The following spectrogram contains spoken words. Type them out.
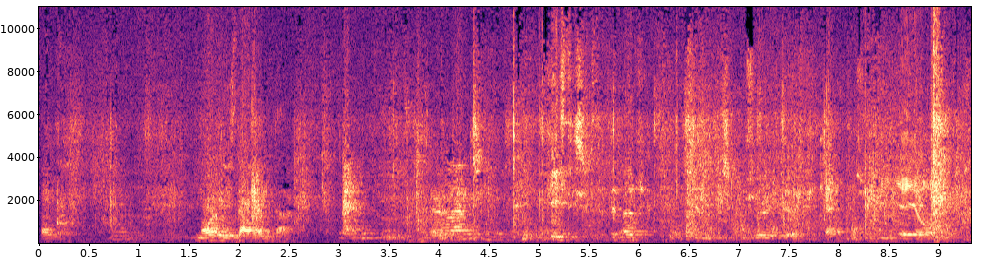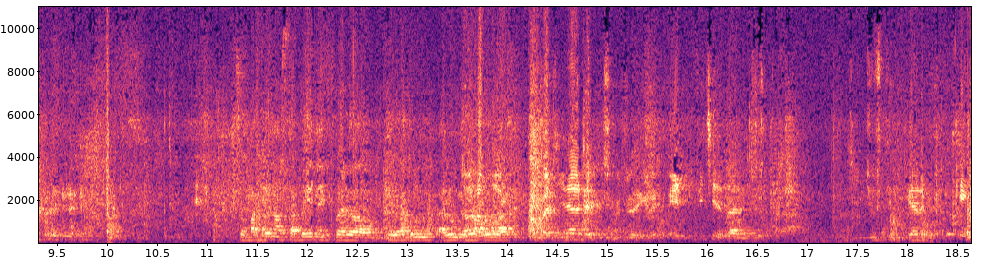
Allora. Mori sta a tentare. Questi sono state tante discussioni terrificanti sui vignaioli insomma che non sta bene quello che è all'ultima no, ora. Immaginate le discussioni, è difficile dare giustificare perché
